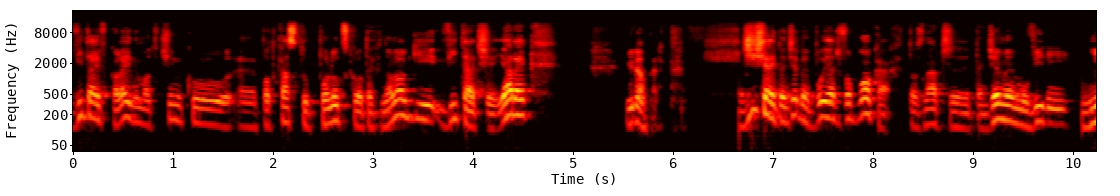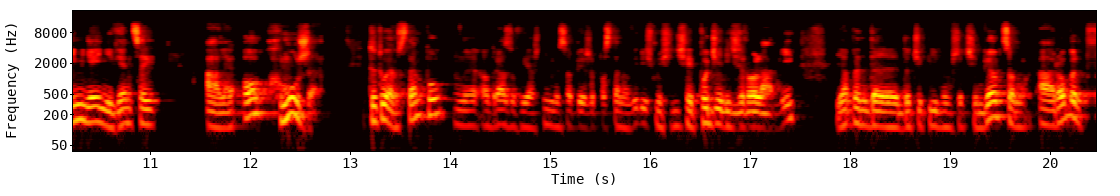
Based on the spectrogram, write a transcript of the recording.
witaj w kolejnym odcinku e, podcastu Po ludzku o technologii. Witacie Jarek i Robert. Dzisiaj będziemy bujać w obłokach, to znaczy będziemy mówili ni mniej, ni więcej, ale o chmurze. Tytułem wstępu e, od razu wyjaśnimy sobie, że postanowiliśmy się dzisiaj podzielić rolami. Ja będę dociekliwym przedsiębiorcą, a Robert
